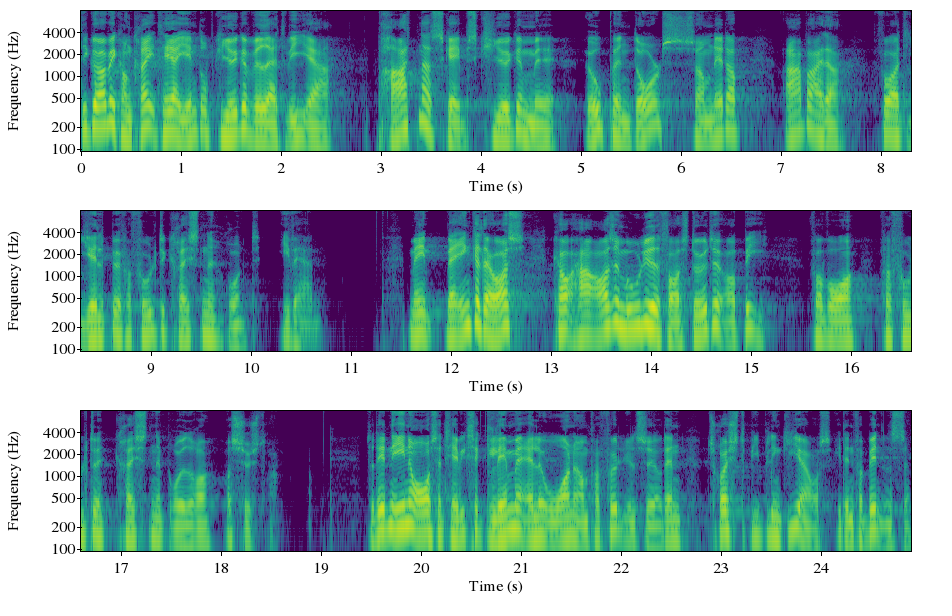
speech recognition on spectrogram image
Det gør vi konkret her i Emdrup Kirke ved, at vi er partnerskabskirke med Open Doors, som netop arbejder for at hjælpe forfulgte kristne rundt i verden. Men hver enkelt af os har også mulighed for at støtte og bede for vores forfulgte kristne brødre og søstre. Så det er den ene årsag til, at vi ikke skal glemme alle ordene om forfølgelse og den trøst, Bibelen giver os i den forbindelse.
